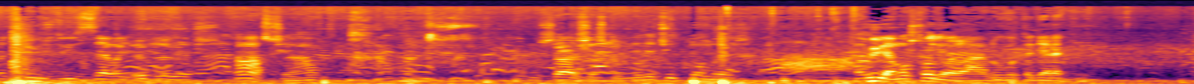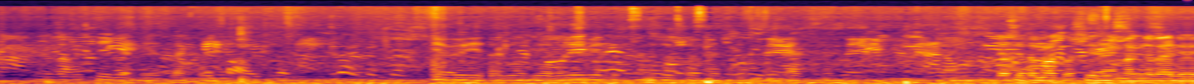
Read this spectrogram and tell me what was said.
Vagy tűzdűzzel, vagy öblögös. Azt csinál. Most rá is estem, nézd egy csuklomra is. Ha hülye, most hogyan rálugott a gyerek? Nyilván, hogy téged néznek, hogy jövő hétre gondolom, a hétre az utolsó meccs lesz. De szerintem akkor sérülni megnevelni.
